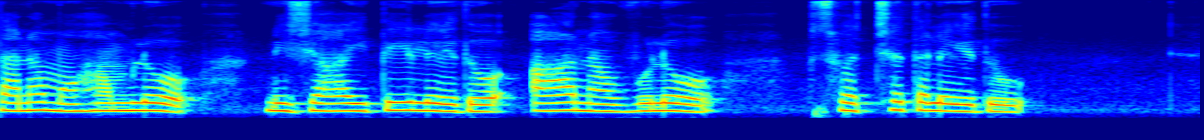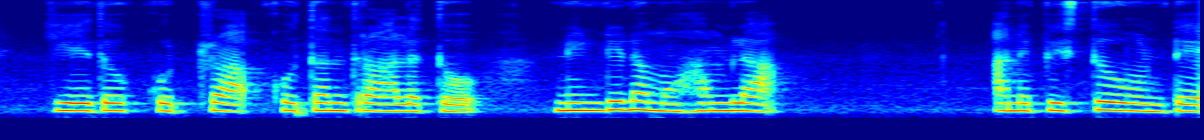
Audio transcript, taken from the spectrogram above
తన మొహంలో నిజాయితీ లేదు. ఆ నవ్వులో స్వచ్ఛత లేదు. ఏదో కుట్ర కుతంత్రాలతో నిండిన మొహంలా అనిపిస్తూ ఉంటే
